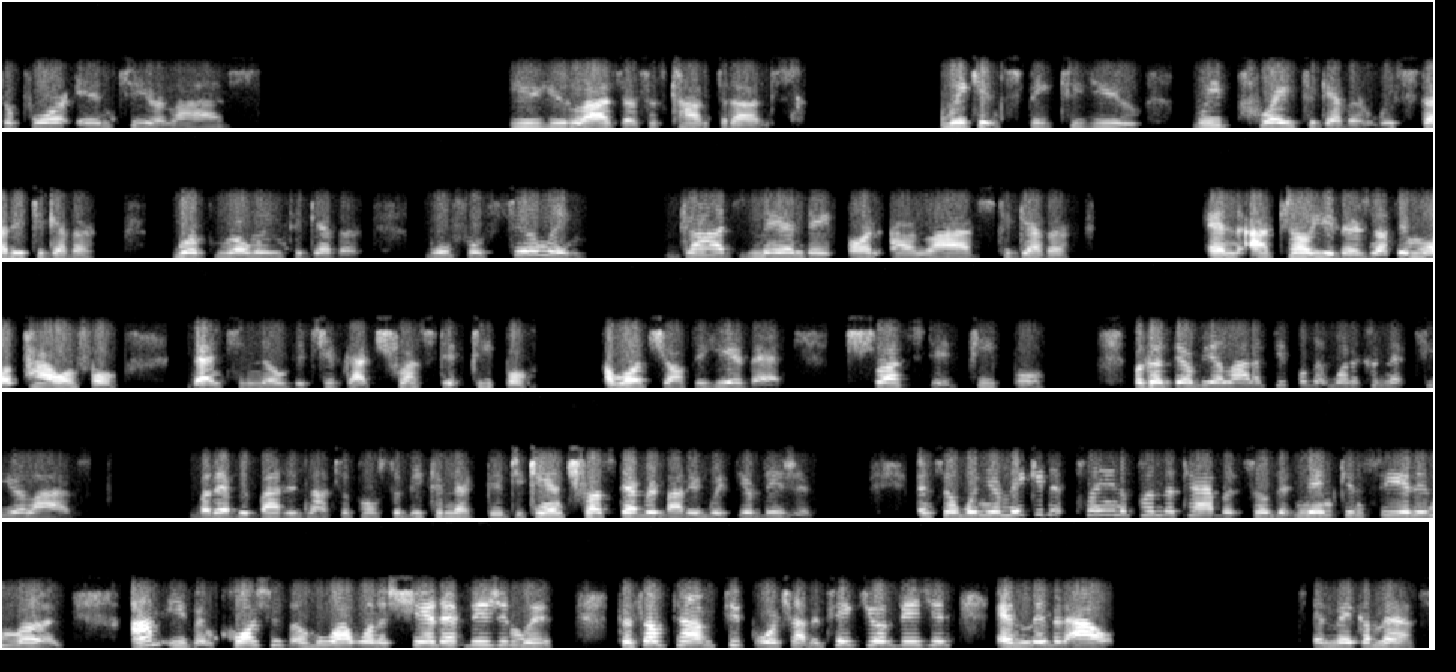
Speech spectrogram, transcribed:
to pour into your lives. You utilize us as confidants. We can speak to you. We pray together. We study together. We're growing together. We're fulfilling God's mandate on our lives together. And I tell you, there's nothing more powerful than to know that you've got trusted people. I want y'all to hear that. Trusted people. Because there'll be a lot of people that want to connect to your lives, but everybody's not supposed to be connected. You can't trust everybody with your vision. And so when you're making it plain upon the tablet so that men can see it and run, I'm even cautious of who I want to share that vision with. Because sometimes people will try to take your vision and live it out and make a mess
